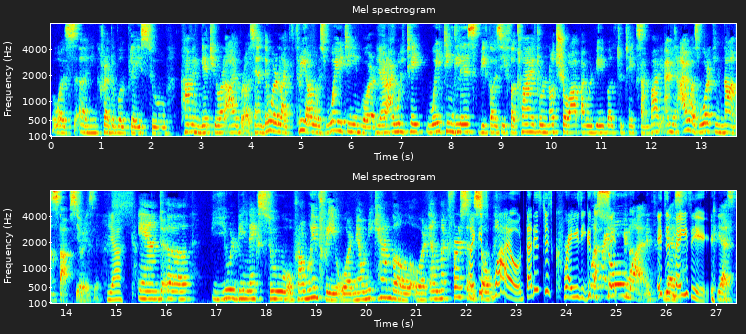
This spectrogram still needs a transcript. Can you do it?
was an incredible place to come and get your eyebrows and there were like three hours waiting or yeah. i will take waiting list because if a client will not show up i will be able to take somebody i mean i was working non-stop seriously yeah and uh, you will be next to Oprah Winfrey or Naomi Campbell or Elle Macpherson. Like so, it's wild. That is just crazy. Because so wild. It's yes. amazing. Yes.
